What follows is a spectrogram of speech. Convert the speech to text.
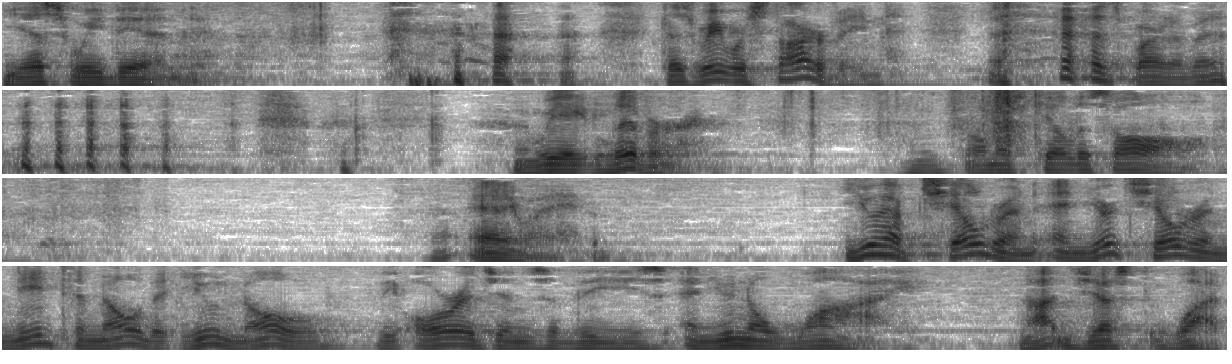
Yes, we did. Because we were starving. That's part of it. and we ate liver. It almost killed us all. Anyway, you have children, and your children need to know that you know the origins of these and you know why, not just what.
